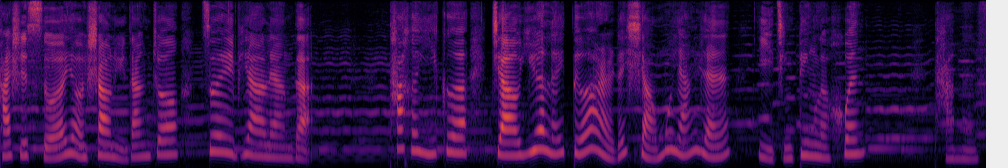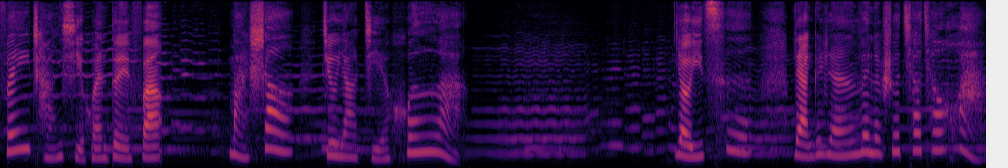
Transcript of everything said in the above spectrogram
她是所有少女当中最漂亮的。她和一个叫约雷德尔的小牧羊人已经订了婚，他们非常喜欢对方，马上就要结婚了。有一次，两个人为了说悄悄话，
